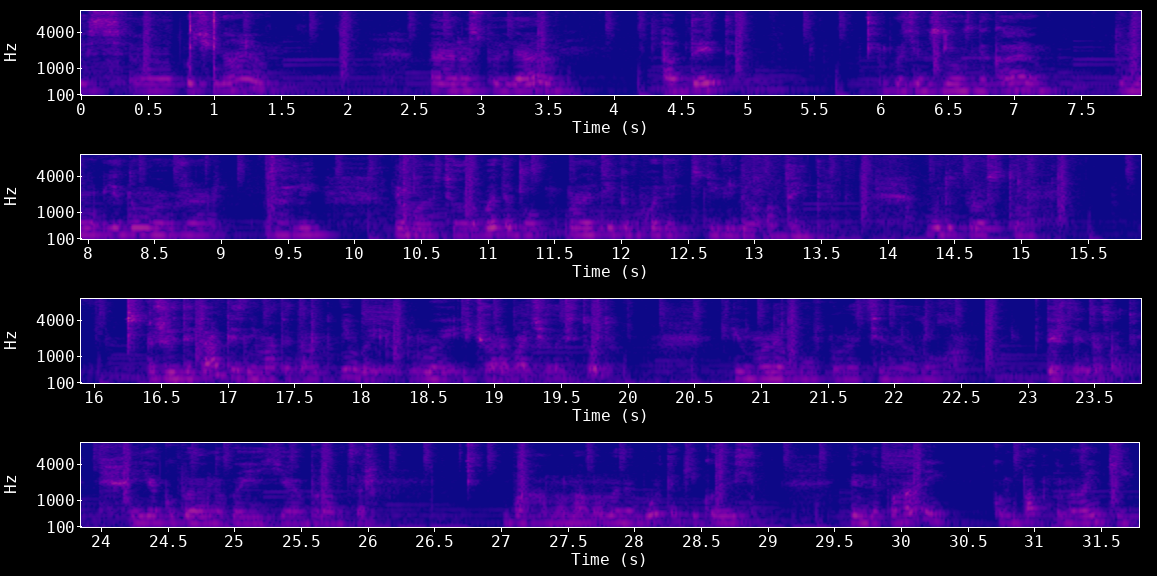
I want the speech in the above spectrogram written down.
щось е, починаю, е, розповідаю, апдейт, потім знову зникаю. Тому я думаю, вже взагалі не буду цього робити, бо в мене тільки виходять тоді відео апдейти. Буду просто жити так і знімати так, ніби ми і вчора бачились тут. І в мене був повноцінний влог тиждень назад. Я купила новий е, бронзер. Багама мама. У мене був такий колись. Він непоганий, компактний, маленький,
